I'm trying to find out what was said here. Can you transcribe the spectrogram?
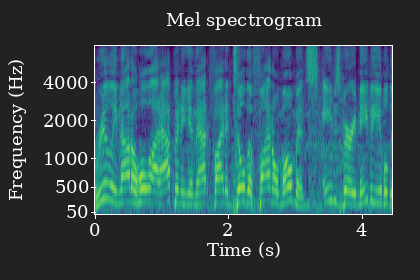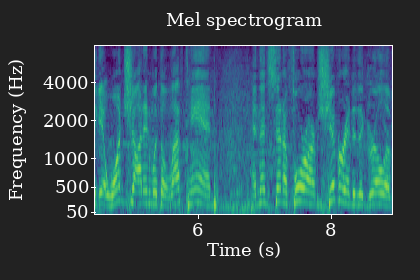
really not a whole lot happening in that fight until the final moments. Amesbury may be able to get one shot in with the left hand and then sent a forearm shiver into the grill of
